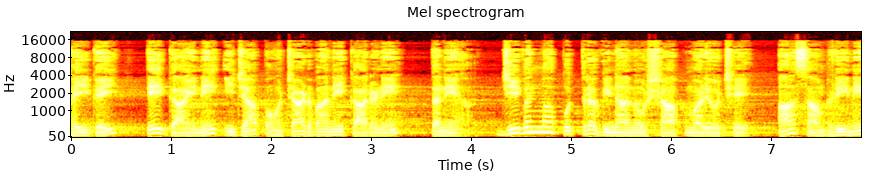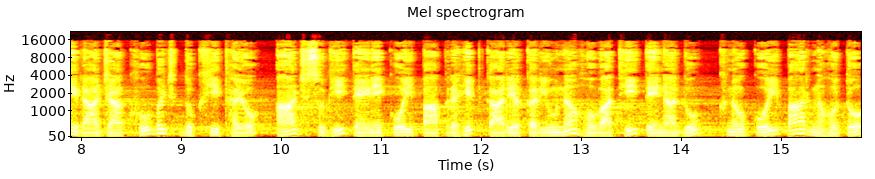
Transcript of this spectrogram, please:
થઈ ગઈ. તે ગાયને ઈજા પહોંચાડવાને કારણે તને આ જીવનમાં પુત્ર વિનાનો શાપ મળ્યો છે. આ સાંભળીને રાજા ખૂબ જ દુઃખી થયો. આજ સુધી તેણે કોઈ પાપરહિત કાર્ય કર્યું ન હોવાથી તેના દુઃખનો કોઈ પાર નહોતો.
